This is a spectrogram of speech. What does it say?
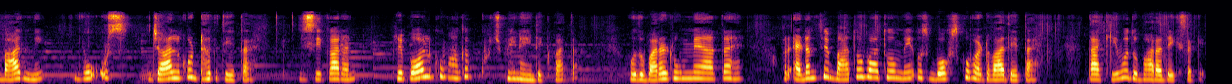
बाद में वो उस जाल को ढक देता है, जिसके कारण क्रिपॉल को वहाँ का कुछ भी नहीं दिख पाता। वो दोबारा रूम में आता है और एडम से बातों बातों में उस बॉक्स को हटवा देता है, ताकि वो दोबारा देख सके।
